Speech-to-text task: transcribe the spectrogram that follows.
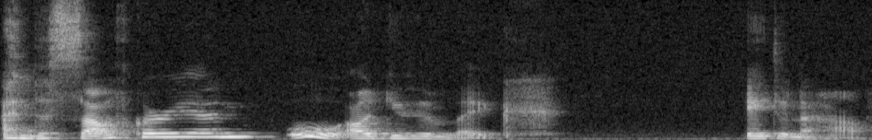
And the South Korean, oh, I'll give him like eight and a half.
